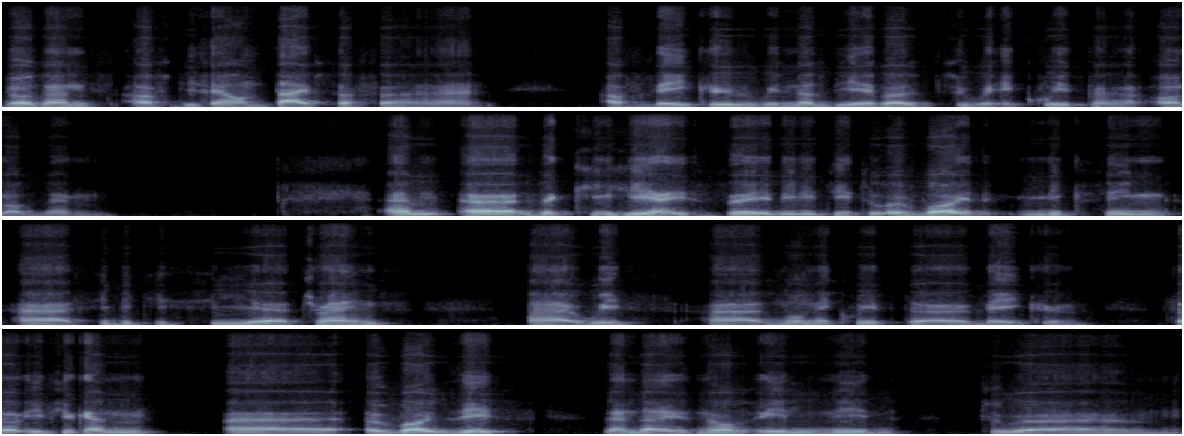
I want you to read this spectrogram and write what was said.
dozens of different types of of vehicle will not be able to equip uh, all of them. And uh, the key here is the ability to avoid mixing uh, CBTC trains with uh, non-equipped uh, vehicle. So if you can uh, avoid this, then there is no real need to um,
